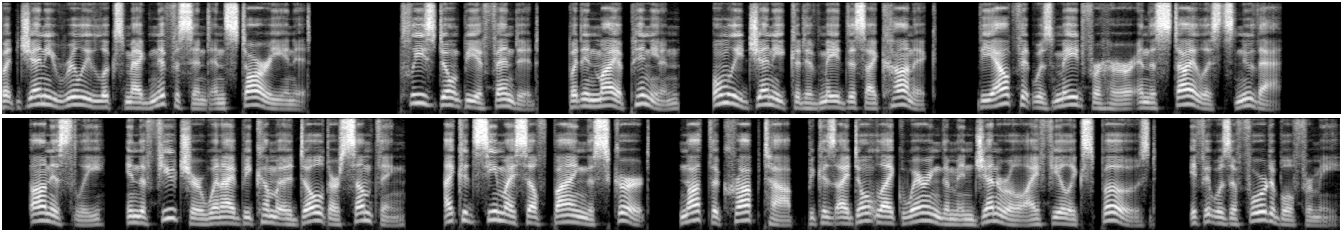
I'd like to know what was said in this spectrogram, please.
but Jennie really looks magnificent and starry in it. Please don't be offended, but in my opinion, only Jennie could have made this iconic. The outfit was made for her and the stylists knew that. Honestly, in the future when I become an adult or something, I could see myself buying the skirt, not the crop top because I don't like wearing them in general, I feel exposed, if it was affordable for me.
